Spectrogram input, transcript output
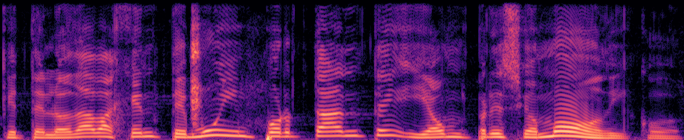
Que te lo daba gente muy importante y a un precio módico.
